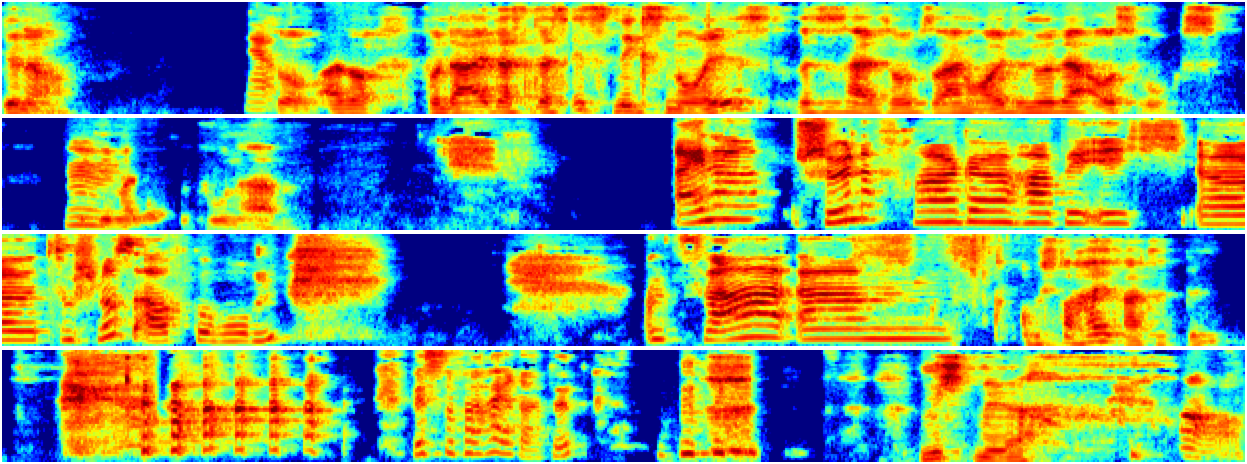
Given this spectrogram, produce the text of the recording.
Genau. Ja. So, also von daher, das, das ist nichts Neues. Das ist halt sozusagen heute nur der Auswuchs, hm. mit dem wir zu tun haben. Eine schöne Frage habe ich äh, zum Schluss aufgehoben. Und zwar, ähm, ob ich verheiratet bin. Bist du verheiratet? Nicht mehr. Oh.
